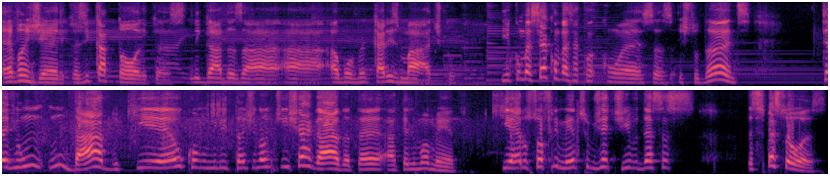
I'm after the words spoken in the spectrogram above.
evangélicas e católicas ligadas a, a, ao movimento carismático e comecei a conversar com, com essas estudantes, teve um, um, dado que eu, como militante, não tinha enxergado até aquele momento, que era o sofrimento subjetivo dessas, dessas pessoas.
